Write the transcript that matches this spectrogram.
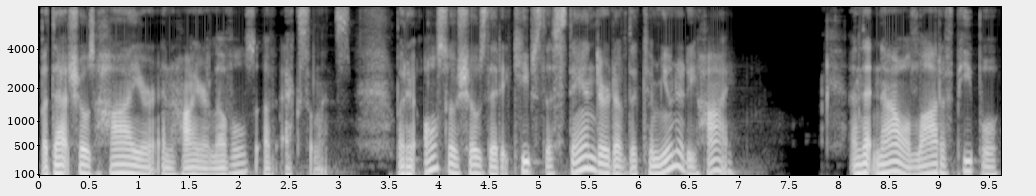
But that shows higher and higher levels of excellence. But it also shows that it keeps the standard of the community high. And that now a lot of people,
